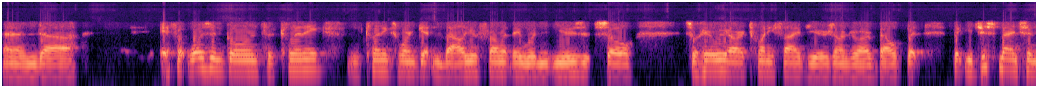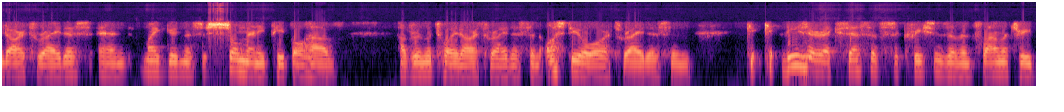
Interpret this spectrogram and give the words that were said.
And uh, if it wasn't going to clinics and clinics weren't getting value from it, they wouldn't use it. So, so here we are, 25 years under our belt. But but you just mentioned arthritis, and my goodness, so many people have have rheumatoid arthritis and osteoarthritis, and these are excessive secretions of inflammatory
